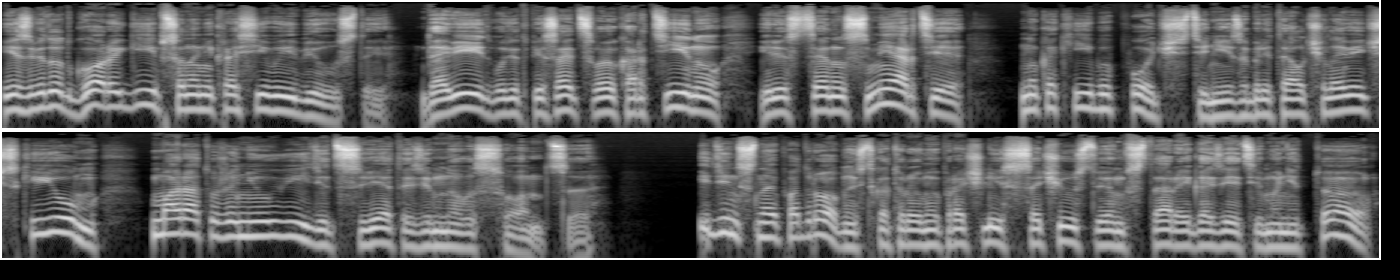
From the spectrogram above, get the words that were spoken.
изведут горы гипса на некрасивые бюсты. Давид будет писать свою картину или сцену смерти, но какие бы почести не изобретал человеческий ум, Марат уже не увидит света земного солнца. Единственная подробность, которую мы прочли с сочувствием в старой газете «Монитор»,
